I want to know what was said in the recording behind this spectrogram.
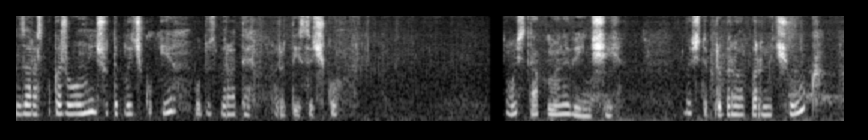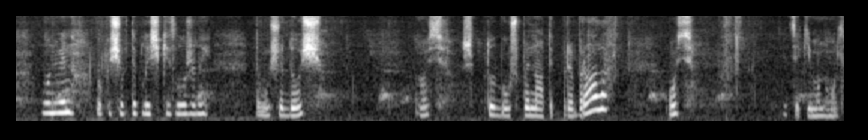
Зараз покажу вам іншу тепличку і буду збирати редисочку. Ось так в мене в іншій. Бачите, прибирала парничок. Вон він поки що в тепличці зложений, тому що дощ. Ось тут був шпинатик, прибрала. Ось ось який монгольд.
